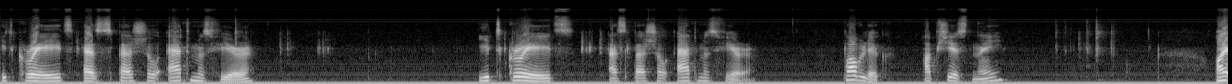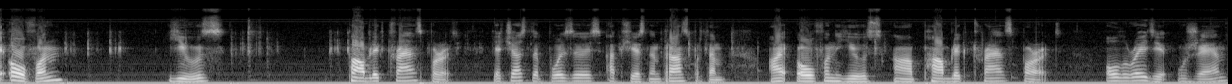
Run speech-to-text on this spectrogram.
It creates a special atmosphere. It creates a special atmosphere. Public. Общественный. I often use public transport. Я часто пользуюсь общественным транспортом. I often use uh, public transport. Already уже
